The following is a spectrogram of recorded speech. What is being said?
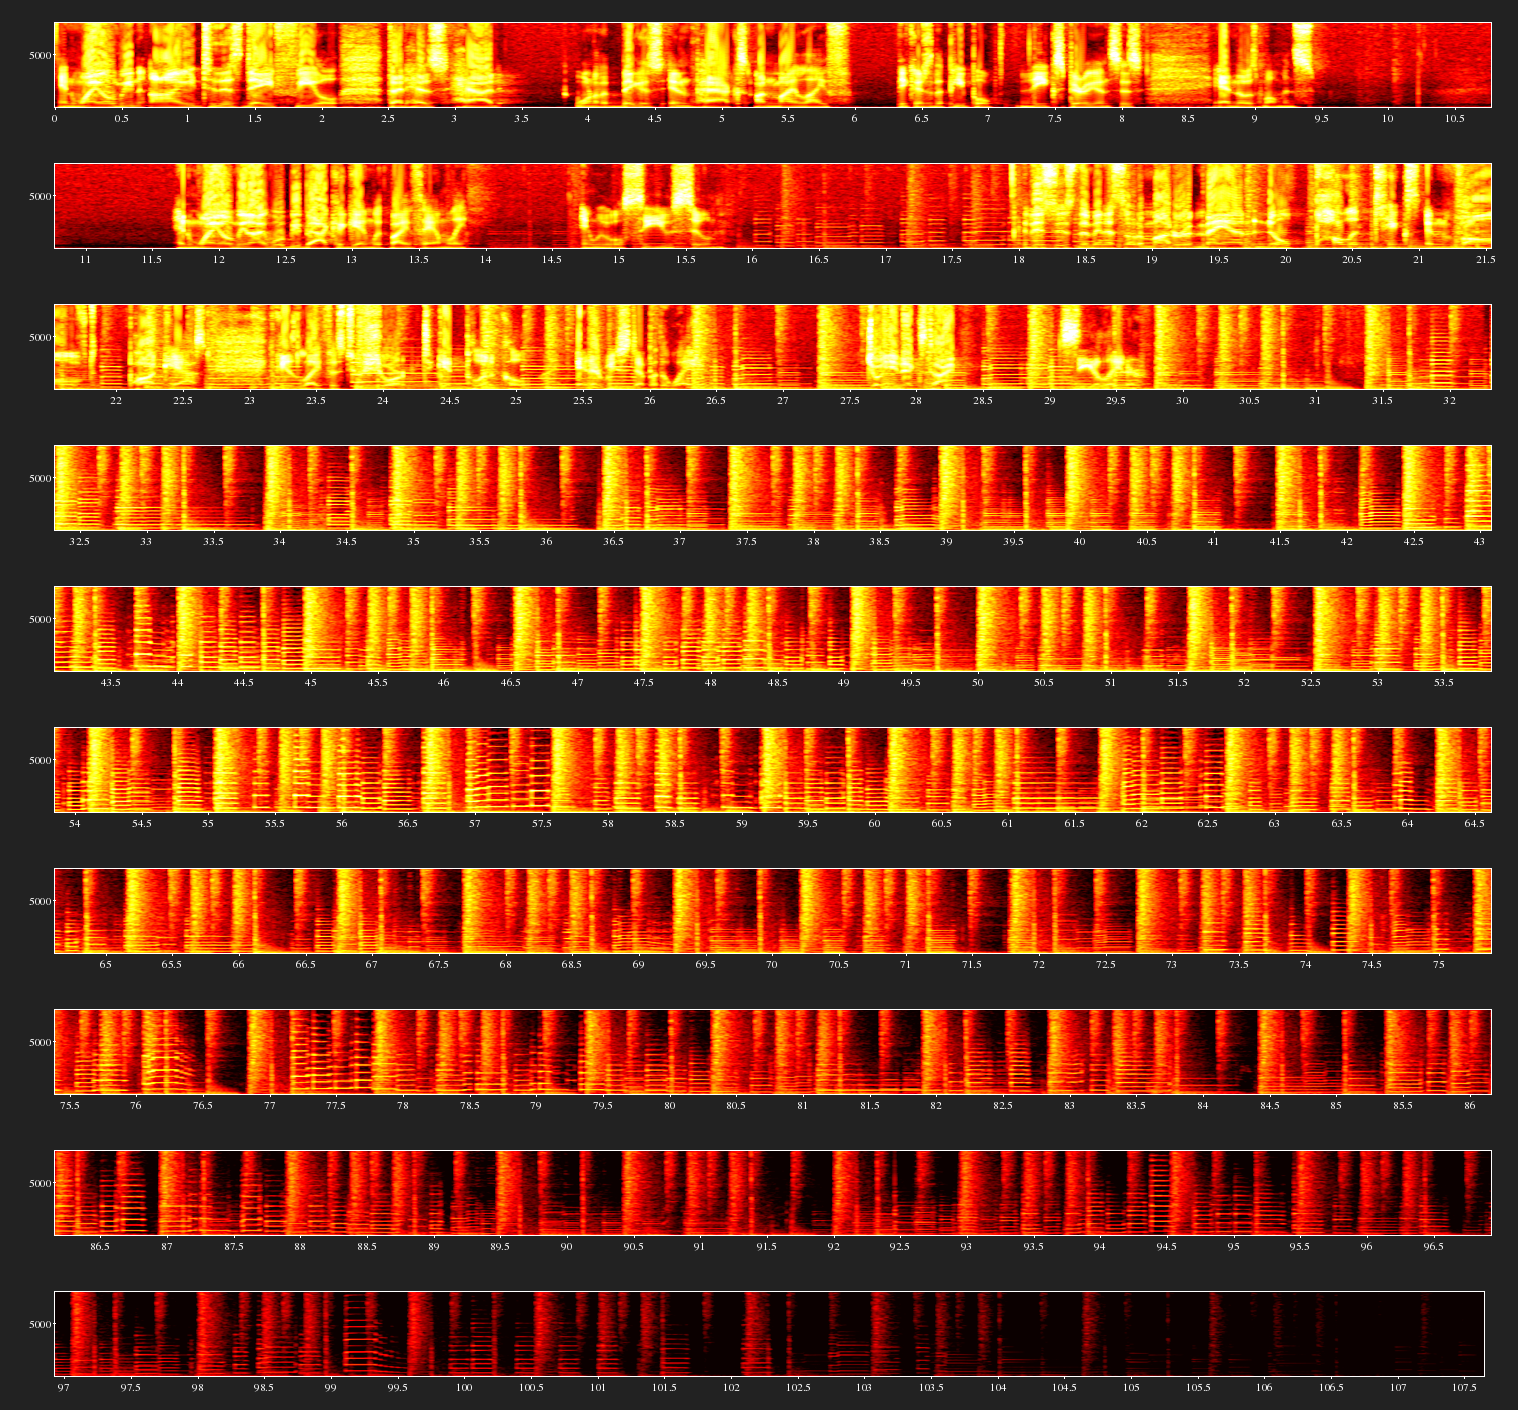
In Wyoming, I to this day feel that has had one of the biggest impacts on my life because of the people, the experiences, and those moments. And Wyoming, I will be back again with my family. And we will see you soon. This is the Minnesota Moderate Man, no politics involved podcast. Because life is too short to get political at every step of the way.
